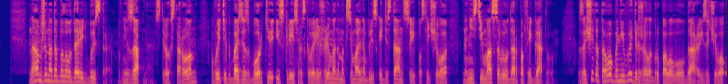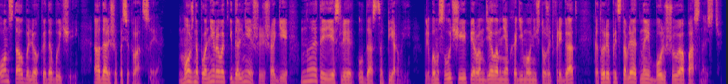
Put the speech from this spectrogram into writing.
Нам же надо было ударить быстро, внезапно, с трех сторон, выйти к базе сборки из крейсерского режима на максимально близкой дистанции, после чего нанести массовый удар по фрегату. Защита того бы не выдержала группового удара, из-за чего он стал бы легкой добычей, а дальше по ситуации. Можно планировать и дальнейшие шаги, но это если удастся первый. В любом случае, первым делом необходимо уничтожить фрегат, который представляет наибольшую опасность.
